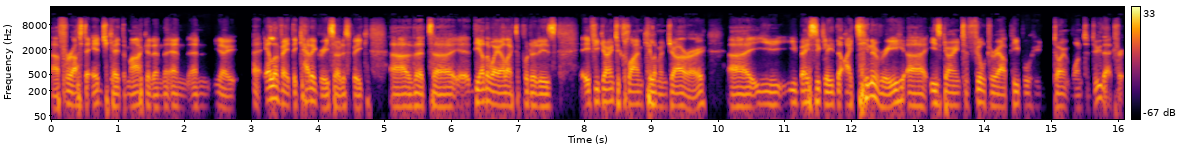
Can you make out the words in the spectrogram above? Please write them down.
uh, for us to educate the market and and and you know uh, elevate the category, so to speak. Uh, that uh, the other way I like to put it is, if you're going to climb Kilimanjaro, uh, you you basically the itinerary uh, is going to filter out people who don't want to do that trip.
